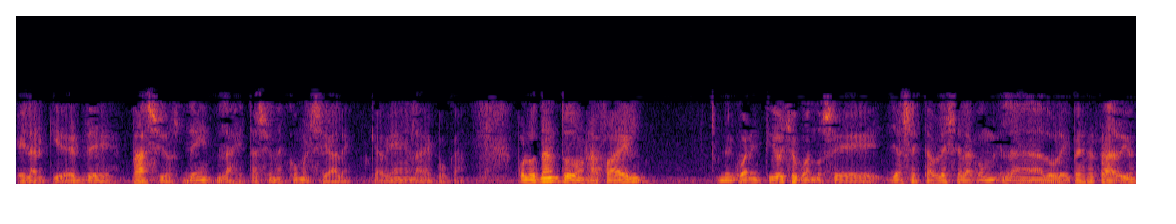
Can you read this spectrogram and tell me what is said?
el alquiler de espacios de las estaciones comerciales que habían en la época. Por lo tanto, don Rafael del 48, cuando se ya se establece la, la Radio,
